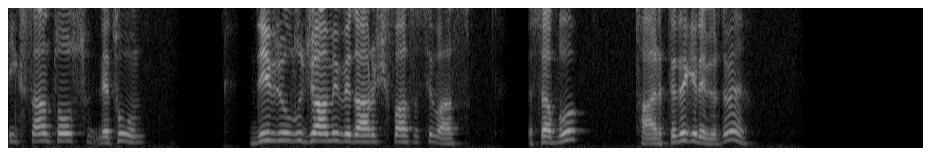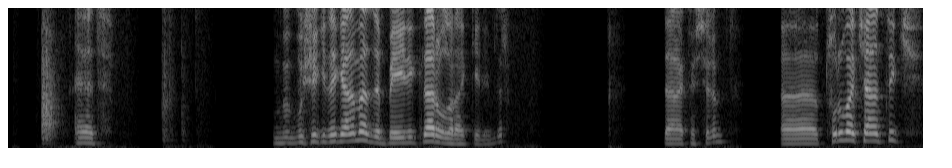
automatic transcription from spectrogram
Xantos Letoğun, Divri Ulu Cami ve Darüşşifası Sivas. Mesela bu tarihte de gelebilir değil mi? Evet. Bu şekilde gelmez de beylikler olarak gelebilir. Değerli arkadaşlarım. Ee, Truva Kentik,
